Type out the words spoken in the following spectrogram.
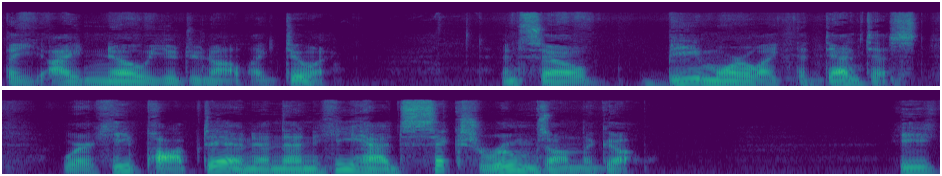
that I know you do not like doing. And so be more like the dentist where he popped in and then he had six rooms on the go. He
